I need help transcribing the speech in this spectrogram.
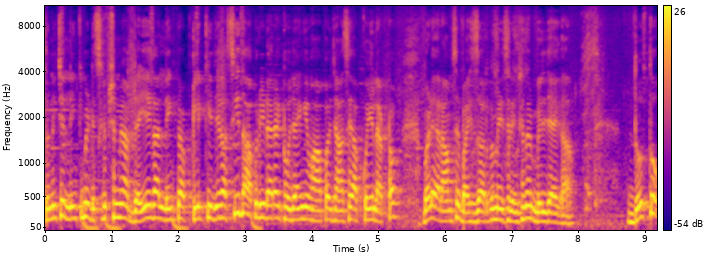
तो नीचे लिंक में डिस्क्रिप्शन में आप जाइएगा। लिंक पर आप क्लिक कीजिएगा। सीधा आप रीडायरेक्ट हो जाएँगे वहाँ पर जहाँ से आपको ये लैपटॉप बड़े आराम से बाईस हज़ार रुपये में इस रेंज के अंदर मिल जाएगा। दोस्तों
